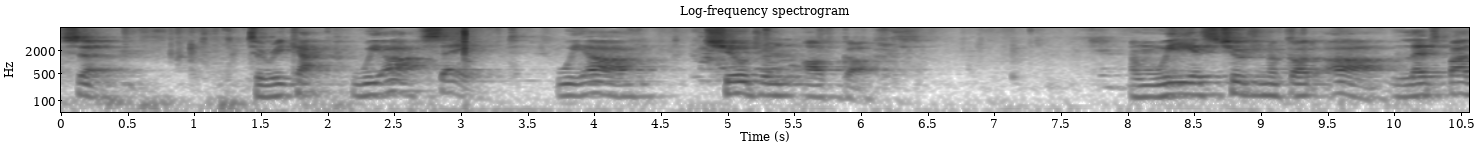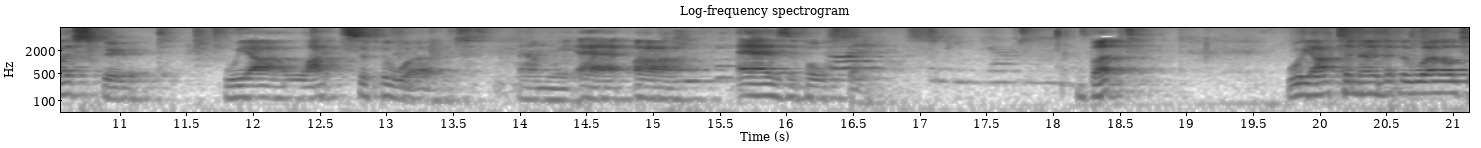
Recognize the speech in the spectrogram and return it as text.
So, to recap, we are saved. We are children of God. And we, as children of God, are led by the Spirit. We are lights of the world. And we are heirs of all things. But we are to know that the world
